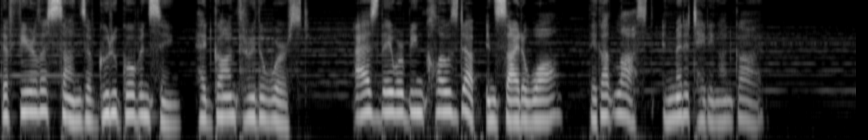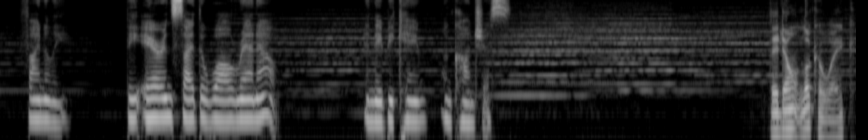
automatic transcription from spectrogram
The fearless sons of Guru Gobind Singh had gone through the worst. As they were being closed up inside a wall, they got lost in meditating on God. Finally, the air inside the wall ran out, and they became unconscious. They don't look awake.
